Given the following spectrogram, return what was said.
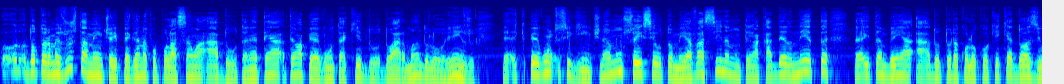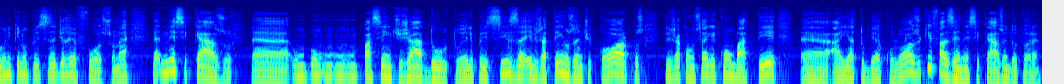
Doutora, mas justamente aí pegando a população adulta, né? Tem, a, tem uma pergunta aqui do, do Armando Lourenço é, que pergunta Sim. o seguinte, né? Eu não sei se eu tomei a vacina, não tenho a caderneta é, e também a, a, doutora colocou aqui que é dose única e não precisa de reforço, né? É, nesse caso, é, um, um, um, paciente já adulto, ele precisa, ele já tem os anticorpos, ele já consegue combater é, aí a tuberculose. O que fazer nesse caso, hein, doutora?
